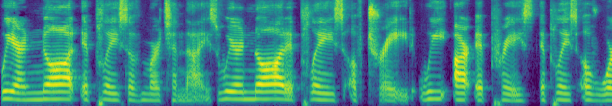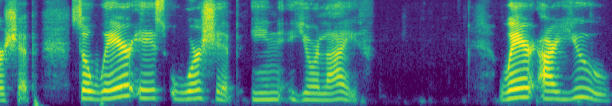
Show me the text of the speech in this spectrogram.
We are not a place of merchandise. We are not a place of trade. We are a place, a place of worship. So, where is worship in your life? Where are you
